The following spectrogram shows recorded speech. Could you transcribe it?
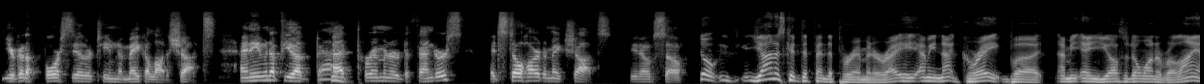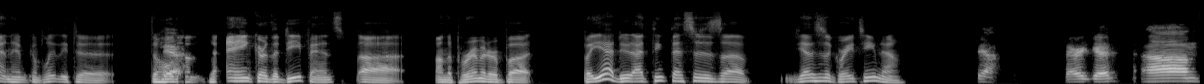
you're going to force the other team to make a lot of shots. And even if you have bad yeah. perimeter defenders, it's still hard to make shots, you know. So, so Giannis could defend the perimeter, right? I mean, not great, but I mean, and you also don't want to rely on him completely to to hold yeah. on, to anchor the defense uh, on the perimeter. But but yeah, dude, I think this is uh yeah, this is a great team now. Yeah, very good. Um,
